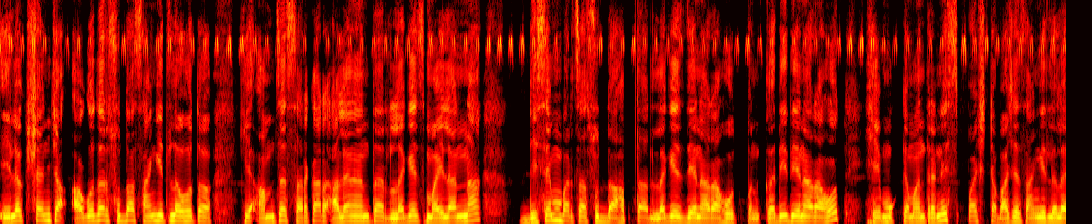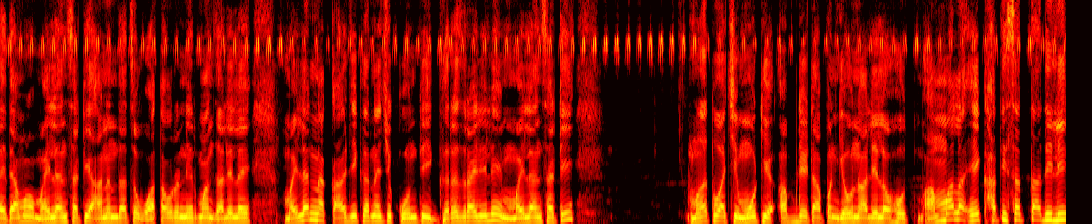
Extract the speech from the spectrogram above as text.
इलेक्शनच्या अगोदरसुद्धा सांगितलं होतं की आमचं सरकार आल्यानंतर लगेच महिलांना डिसेंबरचा सुद्धा हप्ता लगेच देणार आहोत पण कधी देणार आहोत हे मुख्यमंत्र्यांनी स्पष्ट भाषेत सांगितलेलं आहे. त्यामुळे महिलांसाठी आनंदाचं वातावरण निर्माण झालेलं आहे. महिलांना काळजी करण्याची कोणतीही गरज राहिलेली नाही. महिलांसाठी महत्त्वाची मोठी अपडेट आपण घेऊन आलेलो आहोत. आम्हाला एक हाती सत्ता दिली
